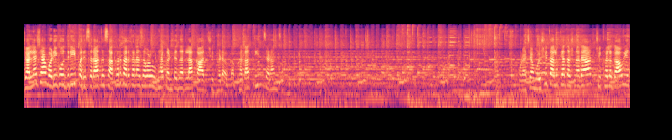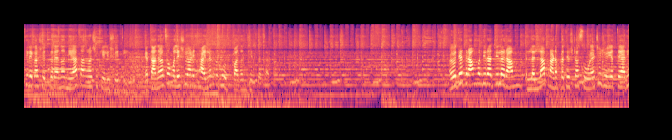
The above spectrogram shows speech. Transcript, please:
जालन्याच्या वडीगोद्री परिसरात साखर कारखान्याजवळ उभ्या कंटेनरला कारची धडक. अपघातात तीन जणांचा मृत्यू. पुण्याच्या मुळशी तालुक्यात असणाऱ्या चिखलगाव येथील एका शेतकऱ्यानं निळ्या तांदळाची केली शेती. या तांदळाचं मलेशिया आणि थायलंडमध्ये उत्पादन घेतलं जातं. अयोध्येत राम मंदिरातील राम लल्ला प्राणप्रतिष्ठा सोहळ्याची जय्यत तयारी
